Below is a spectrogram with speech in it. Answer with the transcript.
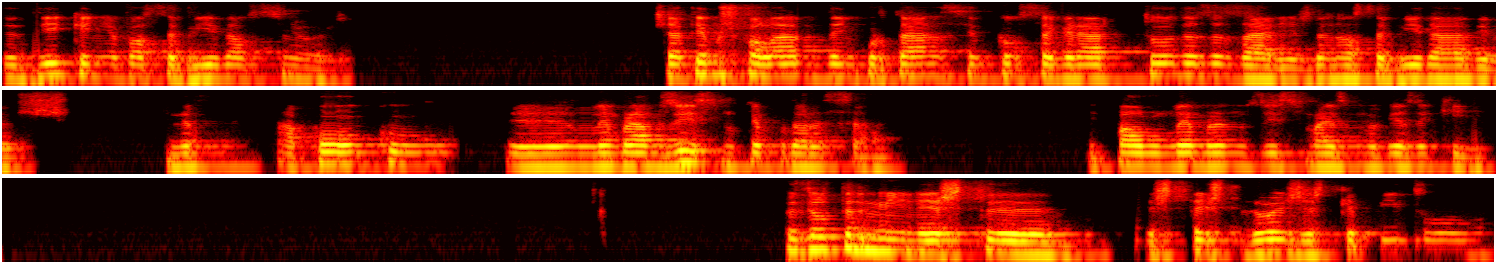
dediquem a vossa vida ao Senhor. Já temos falado da importância de consagrar todas as áreas da nossa vida a Deus. Há pouco eh, lembrámos isso no tempo da oração. E Paulo lembra-nos isso mais uma vez aqui. Depois ele termina este, este texto hoje, este capítulo,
